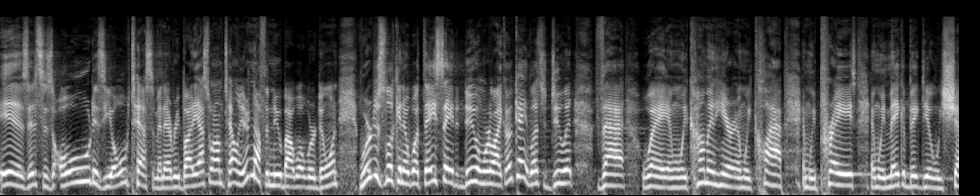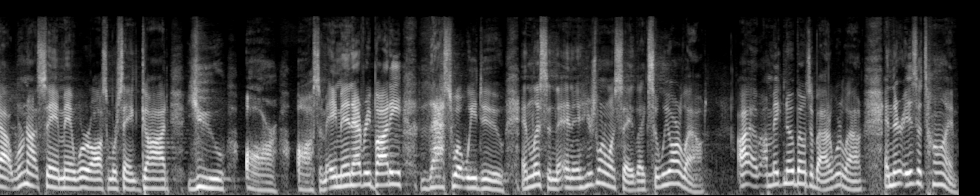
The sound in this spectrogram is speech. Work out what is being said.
is. It's as old as the Old Testament, everybody. That's what I'm telling you. There's nothing new about what we're doing. We're just looking at what they say to do, and we're like, okay, let's do it that way. And when we come in here and we clap and we praise and we make a big deal, we shout, we're not saying, man, we're awesome. We're saying, God, you are awesome. Amen, everybody? That's what we do. And listen, and here's what I want to say like, so we are loud. I, I, make no bones about it. We're loud. And there is a time.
